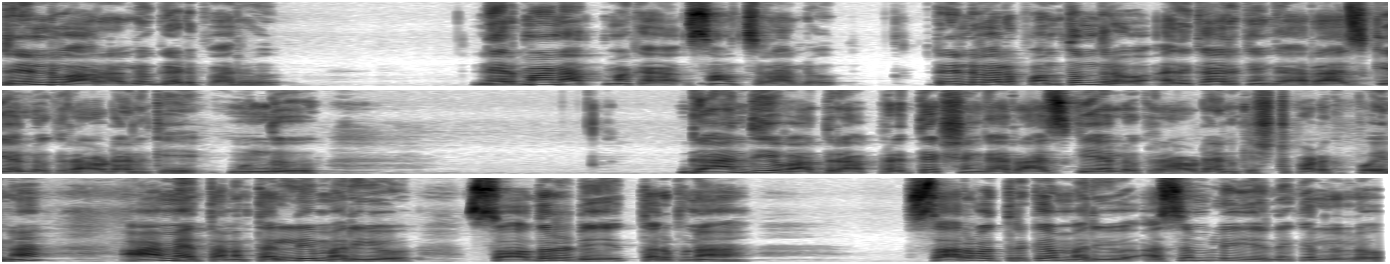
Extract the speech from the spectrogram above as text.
రెండు వారాలు గడిపారు. నిర్మాణాత్మక సంవత్సరాలు. రెండు వేల పంతొమ్మిదిలో అధికారికంగా రాజకీయాల్లోకి రావడానికి ముందు గాంధీ వాద్రా ప్రత్యక్షంగా రాజకీయాల్లోకి రావడానికి ఇష్టపడకపోయినా ఆమె తన తల్లి మరియు సోదరుడి తరపున సార్వత్రిక మరియు అసెంబ్లీ ఎన్నికలలో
